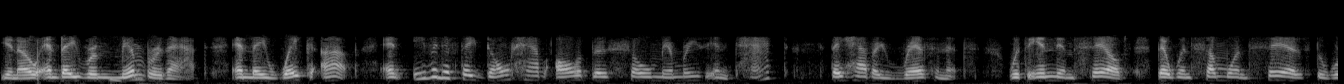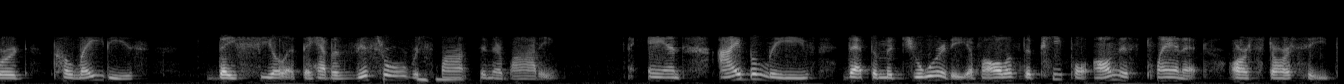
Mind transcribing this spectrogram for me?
you know, and they remember that and they wake up. And even if they don't have all of those soul memories intact, they have a resonance within themselves that when someone says the word Pleiades, they feel it. They have a visceral mm-hmm. response mm-hmm. in their body. And I believe that the majority of all of the people on this planet are star seeds.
